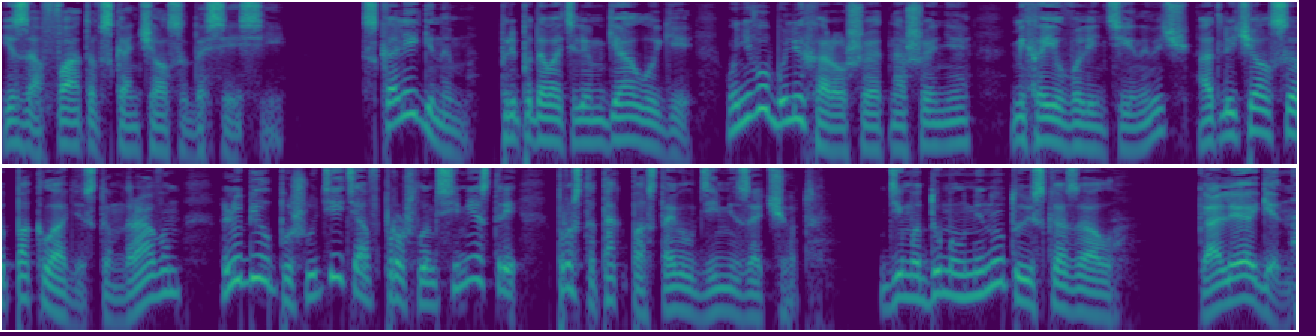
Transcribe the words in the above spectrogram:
Изофатов скончался до сессии. С Коллегиным, преподавателем геологии, у него были хорошие отношения. Михаил Валентинович отличался покладистым нравом, любил пошутить, а в прошлом семестре просто так поставил Диме зачет. Дима думал минуту и сказал «Коллегин».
